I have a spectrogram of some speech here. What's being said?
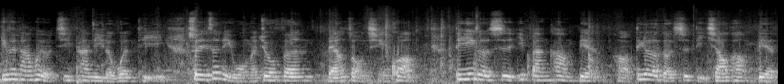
因为它会有既判例的问题。所以这里我们就分两种情况，第一个是一般抗辩，好，第二个是抵消抗辩。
